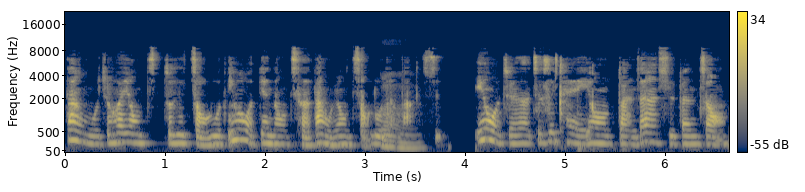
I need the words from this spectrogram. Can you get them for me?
但我就会用就是走路，因为我电动车，但我用走路的嗯。方式，因为我觉得就是可以用短暂的十分钟，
